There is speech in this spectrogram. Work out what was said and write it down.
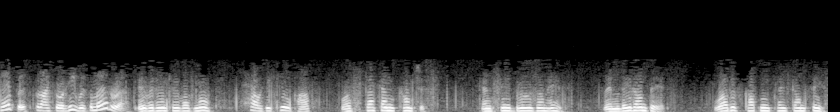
Tempest, but I thought he was the murderer. Evidently was not. How was he killed, Pop? Was struck unconscious. Can see bruise on head. Then laid on bed. Wad of cotton placed on face.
